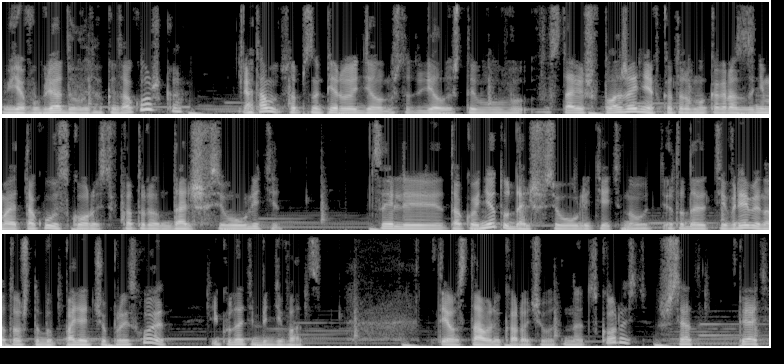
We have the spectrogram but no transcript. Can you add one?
Я выглядываю так из окошка, а там, собственно, первое дело, что ты делаешь, ты ставишь в положение, в котором он как раз занимает такую скорость, в которой он дальше всего улетит. Цели такой нету дальше всего улететь, но это дает тебе время на то, чтобы понять, что происходит и куда тебе деваться. Я его ставлю, короче, вот на эту скорость, 65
